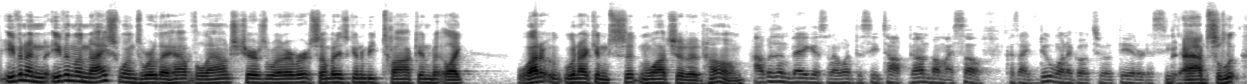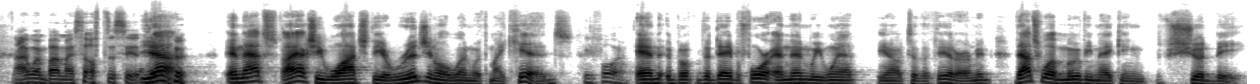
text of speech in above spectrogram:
even in even the nice ones where they have the lounge chairs or whatever somebody's going to be talking but like what when i can sit and watch it at home I was in Vegas and I went to see Top Gun by myself because I do want to go to a theater to see that. absolutely I went by myself to see it. yeah and that's i actually watched the original one with my kids. Before. and uh, the day before and then we went you know to the theater. I mean that's what movie making should be.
